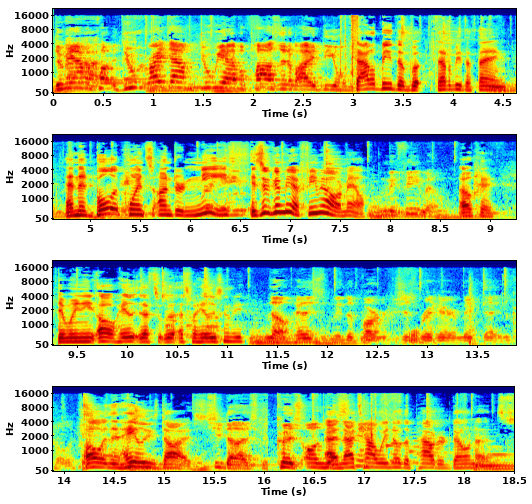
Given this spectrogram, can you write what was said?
Do we have a po- do write down? Do we have a positive ID on the That'll be the that'll be the thing. And then bullet points underneath. Is it gonna be a female or male? Me female. Okay. Then we need. Oh, Haley. That's that's what Haley's gonna be. No, Haley's gonna be the partner. She has red hair and make that in color. Oh, and then Haley's dies. She dies because on this. And that's how we know the powdered donuts.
